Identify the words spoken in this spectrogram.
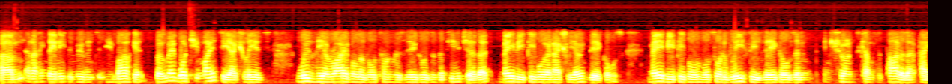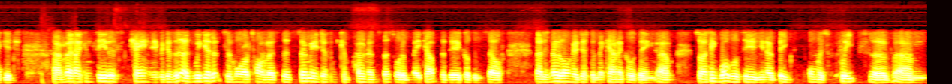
um, and I think they need to move into new markets. But what you might see actually is with the arrival of autonomous vehicles in the future, that maybe people won't actually own vehicles. Maybe people will sort of lease these vehicles, and insurance comes as part of that package. Um, and I can see this changing because as we get it to more autonomous, there's so many different components that sort of make up the vehicles themselves that is no longer just a mechanical thing. Um, so I think what we'll see is, you know, big, almost fleets of um,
